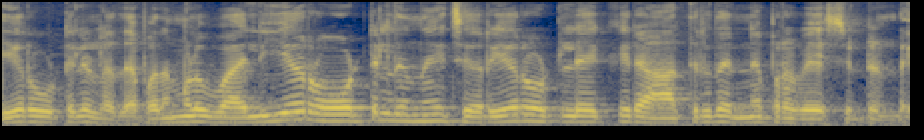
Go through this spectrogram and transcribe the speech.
ഈ റോട്ടിലുള്ളത്. അപ്പോൾ നമ്മൾ വലിയ റോട്ടിൽ നിന്ന് ചെറിയ റോട്ടിലേക്ക് രാത്രി തന്നെ പ്രവേശിച്ചിട്ടുണ്ട്.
